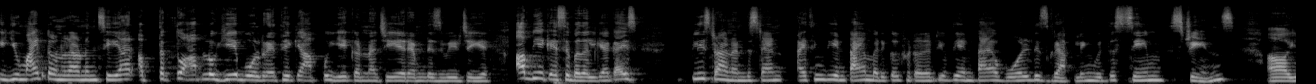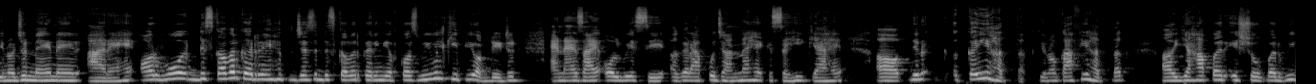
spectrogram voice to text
you might turn around and say यार, अब तक तो आप लोग ये बोल रहे थे कि आपको ये करना चाहिए रेमडेसिविर चाहिए। अब ये कैसे बदल गया guys please try and understand i think the entire medical fraternity of the entire world is grappling with the same strains uh, you know जो नए नए आ रहे हैं और वो डिस्कवर कर रहे हैं तो जैसे डिस्कवर करेंगे of course we will keep you updated and as I always say अगर आपको जानना है कि सही क्या है यू नो कई हद तक यू नो काफ़ी हद तक यहाँ पर इस शो पर we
